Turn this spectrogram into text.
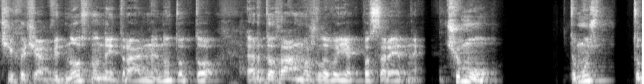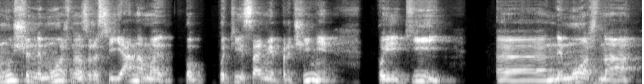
чи хоча б відносно нейтральне, ну тобто Ердоган, можливо, як посередник. Чому? Тому, тому що не можна з росіянами по, по тій самій причині, по якій е, не можна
